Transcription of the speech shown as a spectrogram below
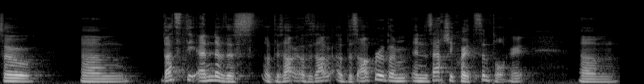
So um, that's the end of this of this of this, of this algorithm, and it's actually quite simple, right? Um,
